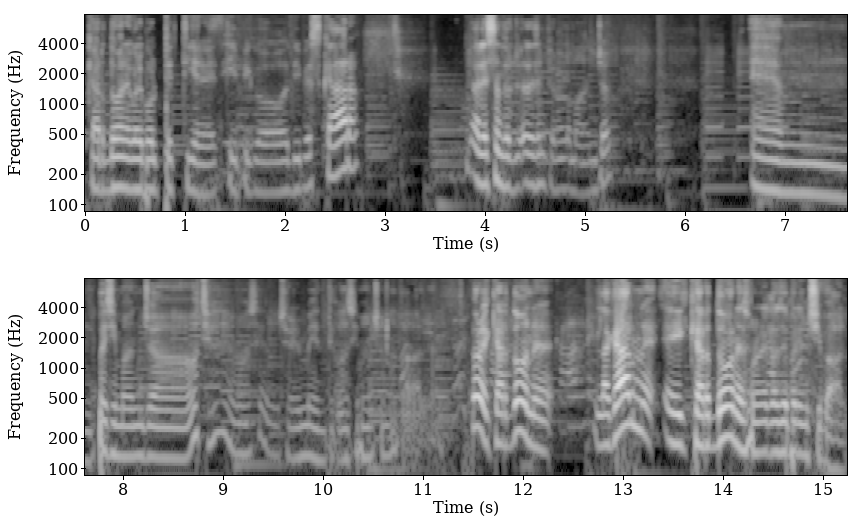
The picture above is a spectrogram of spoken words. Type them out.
Cardone con le polpettine, è tipico di Pescara. Alessandro, ad esempio, non lo mangia. Ehm, poi si mangia. Oddio, eh, ma sai, non c'era in mente cosa si mangia a Natale. Però il cardone, la carne e il cardone sono le cose principali.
